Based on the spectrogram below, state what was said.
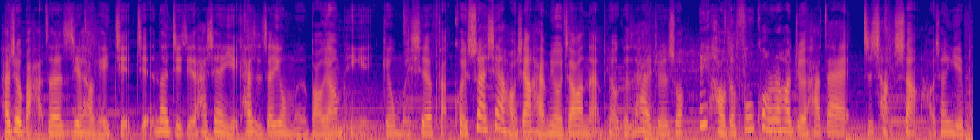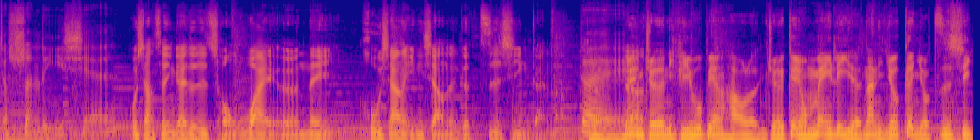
他就把这个介绍给姐姐，那姐姐她现在也开始在用我们的保养品，也给我们一些反馈。虽然现在好像还没有交到男朋友，可是她也觉得说，哎，好的肤况让她觉得她在职场上好像也比较顺利一些。我想这应该就是从外而内。互相影响的那个自信感了，对，因为你觉得你皮肤变好了，你觉得更有魅力了，那你就更有自信，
